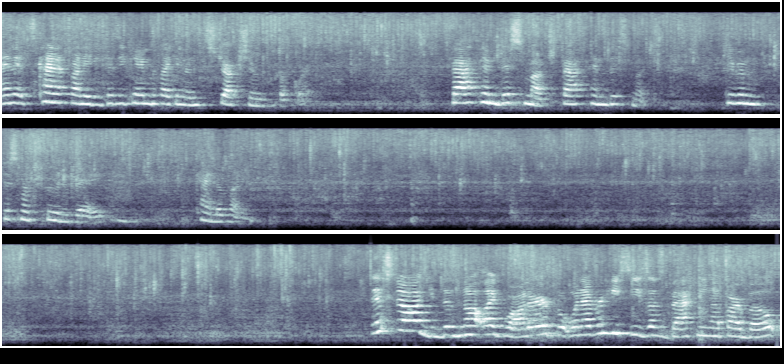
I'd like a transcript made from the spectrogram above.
And it's kind of funny because he came with like an instruction booklet. Bath him this much, bath him this much. Give him this much food a day. Kind of funny. This dog does not like water, but whenever he sees us backing up our boat,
